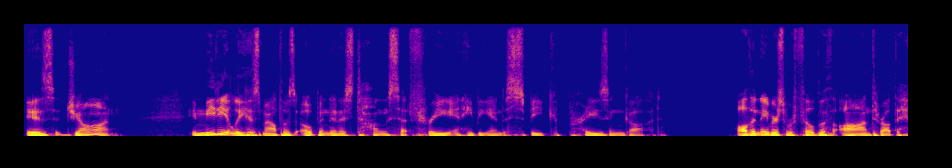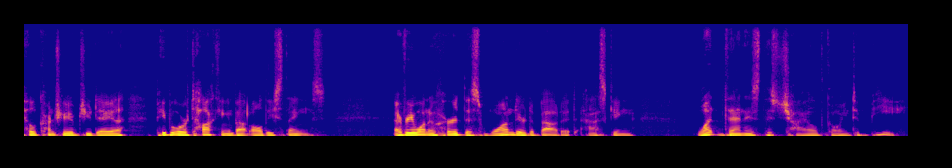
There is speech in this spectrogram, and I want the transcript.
is John. Immediately his mouth was opened and his tongue set free, and he began to speak, praising God. All the neighbors were filled with awe, and throughout the hill country of Judea, people were talking about all these things. Everyone who heard this wondered about it, asking, What then is this child going to be?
